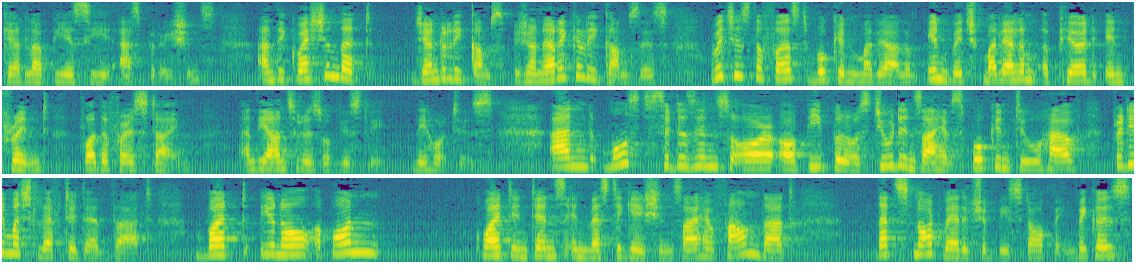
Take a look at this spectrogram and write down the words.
Kerala PSC aspirations. And the question that generally comes, generically comes is, which is the first book in Malayalam in which Malayalam appeared in print for the first time? And the answer is obviously the Hortus. And most citizens or, or people or students I have spoken to have pretty much left it at that. But, you know, upon quite intense investigations, I have found that that's not where it should be stopping because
